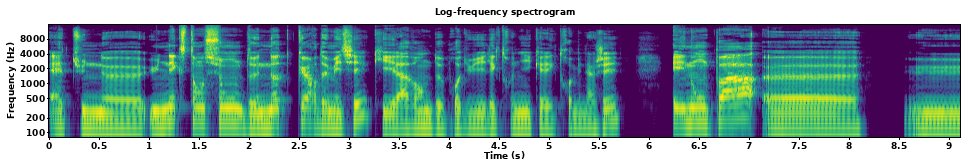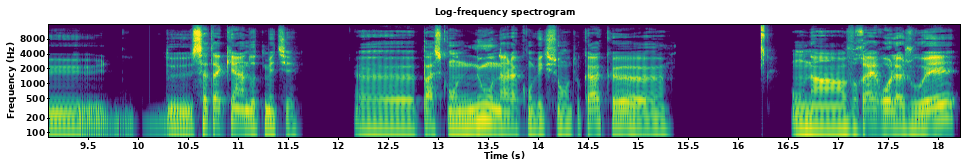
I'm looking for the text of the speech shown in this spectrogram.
est une, euh, une extension de notre cœur de métier, qui est la vente de produits électroniques et électroménagers, et non pas euh, de s'attaquer à un autre métier. parce qu'on nous, on a la conviction en tout cas que on a un vrai rôle à jouer,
